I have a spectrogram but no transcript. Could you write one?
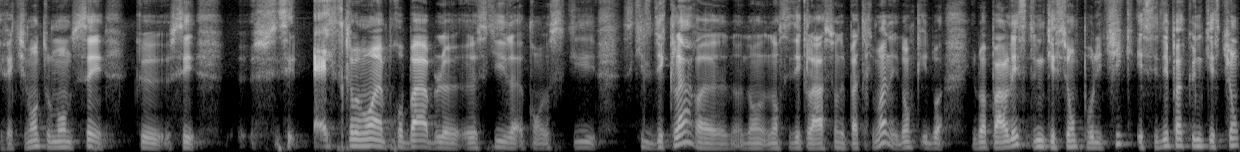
effectivement, tout le monde sait que c'est c'est extrêmement improbable euh, ce qu'il ce qu'il déclare euh, dans, ses déclarations de patrimoine. Et donc il doit il doit parler c'est une question politique et ce n'est pas qu'une question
